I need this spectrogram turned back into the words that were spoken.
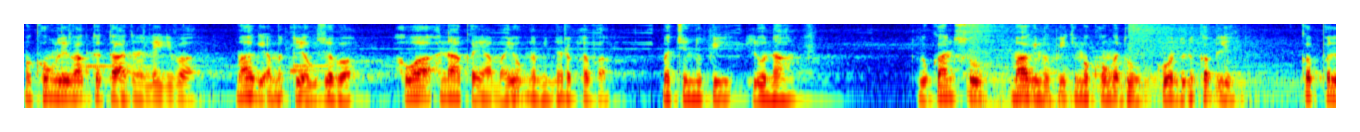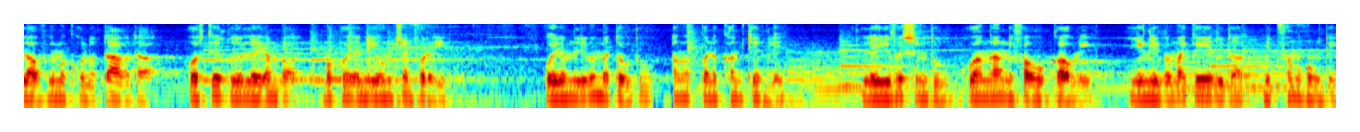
ꯃꯈꯣꯡ ꯂꯩꯕꯥꯛꯇ ꯇꯥꯗꯅ ꯂꯩꯔꯤꯕ ꯃꯥꯒꯤ ꯑꯃꯠꯇ ꯌꯥꯎꯖꯕ ꯑꯋꯥ ꯑꯅꯥ ꯀꯌꯥ ꯃꯥꯌꯣꯛꯅꯃꯤꯟꯅꯔꯛꯂꯕ ꯃꯆꯤꯟꯅꯨꯄꯤ ꯂꯨꯅꯥ꯫ ꯂꯨꯀꯥꯟꯁꯨ ꯃꯥꯒꯤ ꯅꯨꯄꯤꯒꯤ ꯃꯈꯣꯡ ꯑꯗꯨ ꯀꯣꯟꯗꯨꯅ ꯀꯞꯂꯤ꯫ ꯀꯞꯄ ꯂꯥꯎꯕꯒꯤ ꯃꯈꯣꯜꯗꯨ ꯇꯥꯕꯗ ꯍꯣꯁꯇꯦꯜꯗꯨꯗ ꯂꯩꯔꯝꯕ ꯃꯈꯣꯏ ꯑꯅꯤ ꯑꯍꯨꯝ ꯆꯦꯟꯊꯣꯔꯛꯏ꯫ ꯑꯣꯏꯔꯝꯂꯤꯕ ꯃꯇꯧꯗꯨ ꯑꯉꯛꯄꯅ ꯈꯝ ꯊꯦꯡꯂꯦ꯫ ꯂꯩꯔꯤꯕꯁꯤꯡꯗꯨ ꯋꯥ ꯉꯥꯡꯅꯤ ꯐꯥꯎꯕ ꯀꯥꯎꯔꯦ꯫ ꯌꯦꯡꯂꯤꯕ ꯃꯥꯏꯀꯩ ꯑꯗꯨꯗ ꯃꯤꯠꯐꯝ ꯍꯣꯡꯗꯦ꯫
